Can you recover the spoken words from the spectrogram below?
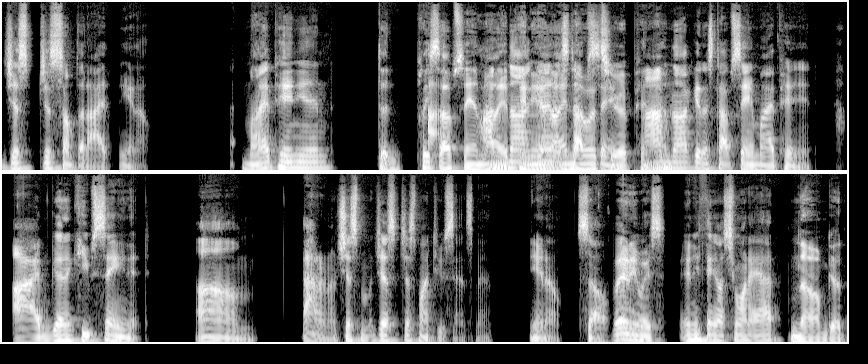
just just something I you know, my opinion. D- Please stop saying my I'm opinion. I know it's saying, your opinion. I'm not gonna stop saying my opinion. I'm gonna keep saying it. Um, I don't know, just just just my two cents, man. You know. So, but anyways, anything else you want to add? No, I'm good.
